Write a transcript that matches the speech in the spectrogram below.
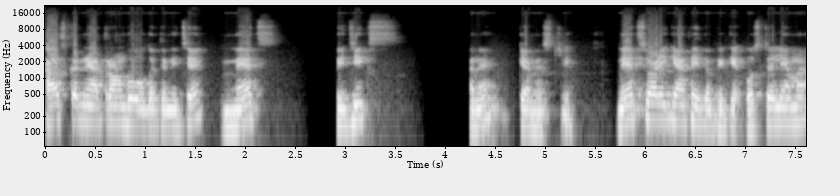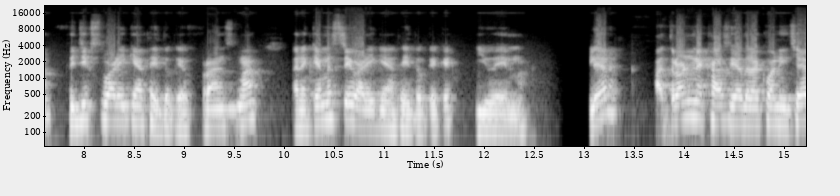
ખાસ કરીને આ ત્રણ બહુ અગત્યની છે, મેથ્સ ફિઝિક્સ અને કેમિસ્ટ્રી. મેથ્સ વાળી ક્યાં થઈ તો કે ઓસ્ટ્રેલિયામાં, ફિઝિક્સ વાળી ક્યાં થઈ તો કે ફ્રાન્સમાં, અને કેમિસ્ટ્રી વાળી ક્યાં થઈ તો કે યુએમાં. ક્લિયર? આ ત્રણને ખાસ યાદ રાખવાની છે,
